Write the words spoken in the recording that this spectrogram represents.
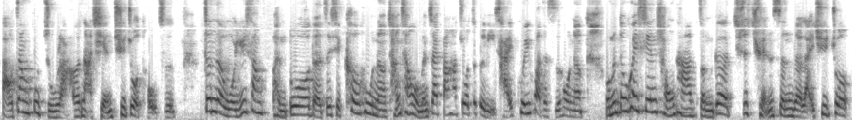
保障不足啦，而拿钱去做投资。真的，我遇上很多的这些客户呢，常常我们在帮他做这个理财规划的时候呢，我们都会先从他整个是全身的来去做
